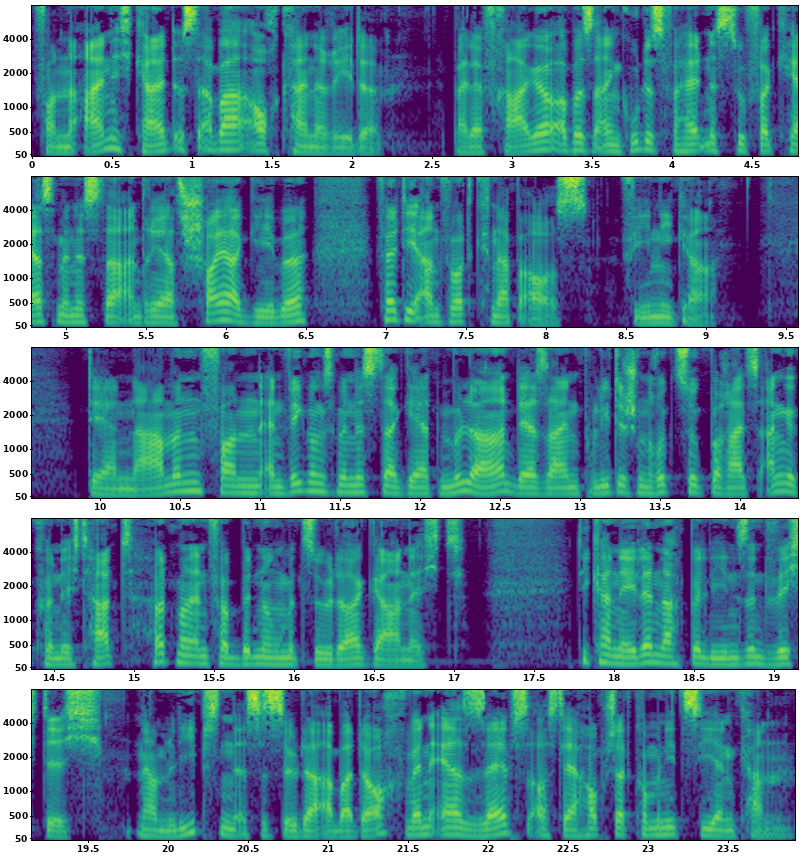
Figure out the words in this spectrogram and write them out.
Von Einigkeit ist aber auch keine Rede. Bei der Frage, ob es ein gutes Verhältnis zu Verkehrsminister Andreas Scheuer gebe, fällt die Antwort knapp aus. Weniger. Der Namen von Entwicklungsminister Gerd Müller, der seinen politischen Rückzug bereits angekündigt hat, hört man in Verbindung mit Söder gar nicht. Die Kanäle nach Berlin sind wichtig. Am liebsten ist es Söder aber doch, wenn er selbst aus der Hauptstadt kommunizieren kann.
